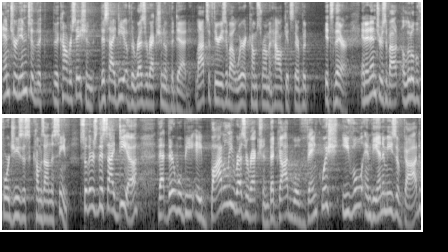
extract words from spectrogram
entered into the, the conversation this idea of the resurrection of the dead. Lots of theories about where it comes from and how it gets there, but it's there. And it enters about a little before Jesus comes on the scene. So there's this idea that there will be a bodily resurrection, that God will vanquish evil and the enemies of God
